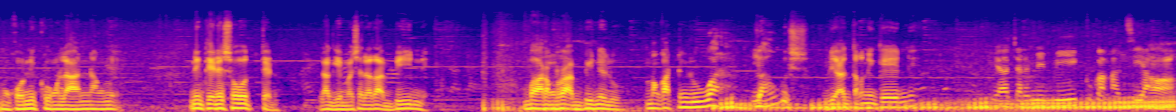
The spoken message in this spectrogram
mau ni kung lanang mi. Ning kini soten. Lagi masih ada rabi ni. Barang rabi ni lu. Mangkat ning luar. Ya wis. Liantang ning kini. Ya cara mimiku kakak Ci ya. Ah.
